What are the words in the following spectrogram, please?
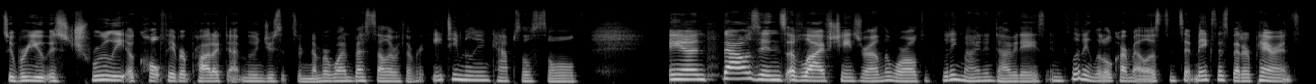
Super You is truly a cult favorite product at Moon Juice. It's their number one bestseller with over 18 million capsules sold. And thousands of lives changed around the world, including mine and Davide's, including little Carmela's, since it makes us better parents.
